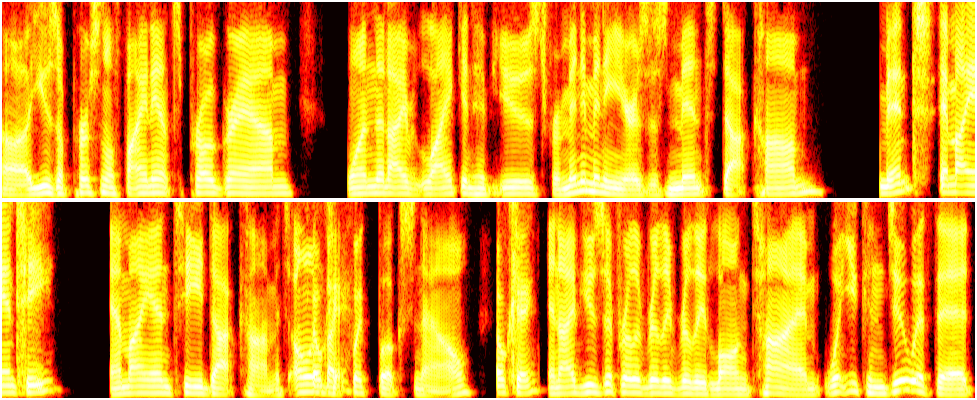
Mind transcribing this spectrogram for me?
Uh, use a personal finance program. One that I like and have used for many, many years is mint.com. Mint, M I N T? mint.com. It's owned okay. by QuickBooks now. Okay. And I've used it for a really, really long time. What you can do with it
